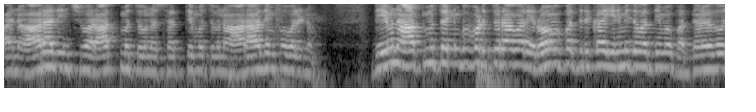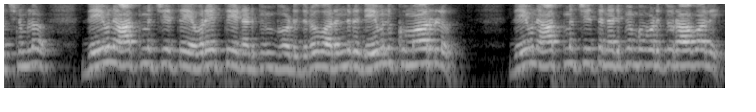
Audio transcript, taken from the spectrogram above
ఆయన ఆరాధించువారు ఆత్మతోను సత్యముతోను ఆరాధింపవలను. దేవుని ఆత్మతో నింపబడుతూ రావాలి రోమపత్రిక ఎనిమిదవ అధ్యాయం పద్నాలుగో వచనంలో దేవుని ఆత్మచేత ఎవరైతే నడిపింపబడుతురో వారందరూ దేవుని కుమారులు. దేవుని ఆత్మచేత నడిపింపబడుతూ రావాలి.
